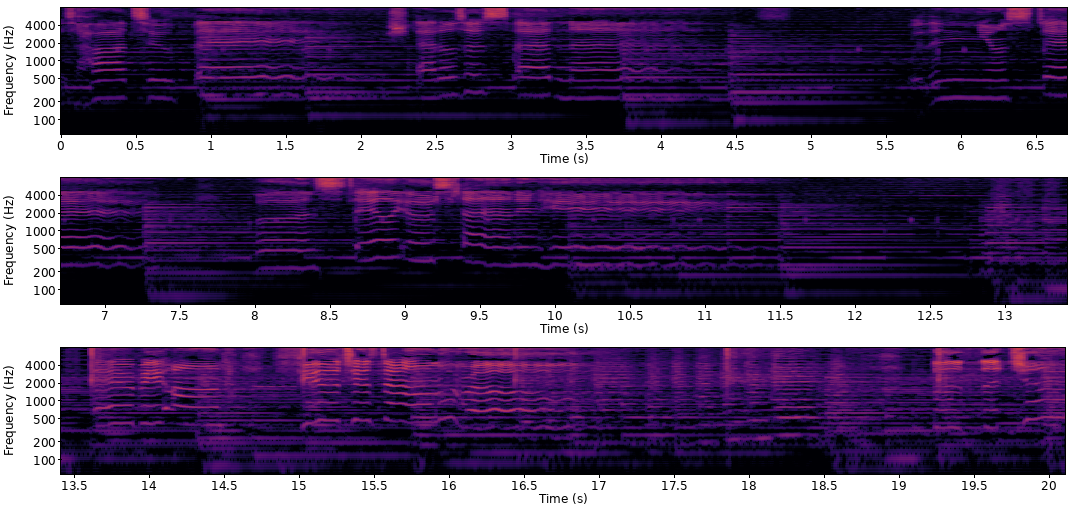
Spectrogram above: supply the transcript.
It's hard to bear shadows of sadness within your but still you're standing here. Beyond futures down but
